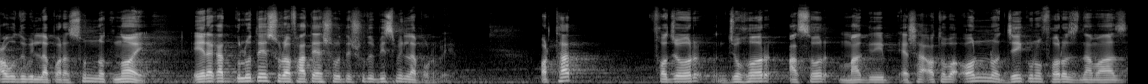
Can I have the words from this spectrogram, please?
আউদুবিল্লাহ পড়া সুন্নত নয়। এই রাকাতগুলোতে সোরা ফাতেহা শুরুতে শুধু বিসমিল্লা পড়বে। অর্থাৎ ফজর, জোহর, আসর, মাগরিব, এশা অথবা অন্য যে কোনো ফরজ নামাজ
